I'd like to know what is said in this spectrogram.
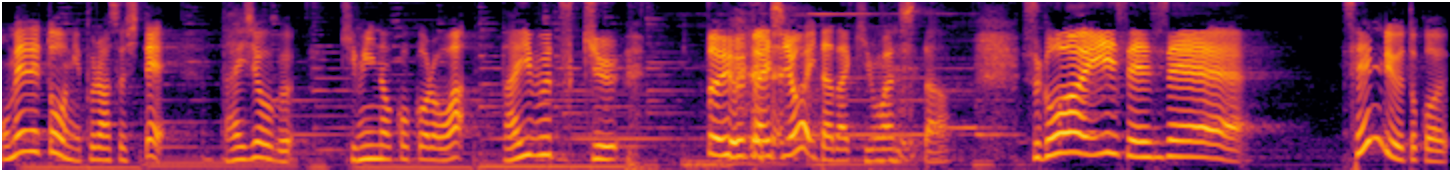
おめでとうにプラスして大丈夫。君の心は大仏級。という返しをいただきました。すごいいい先生。川柳とか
